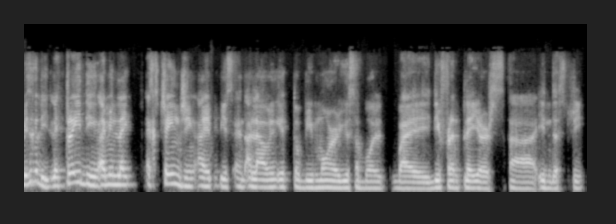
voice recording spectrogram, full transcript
basically like trading. I mean, like exchanging IPs and allowing it to be more usable by different players uh, industry.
